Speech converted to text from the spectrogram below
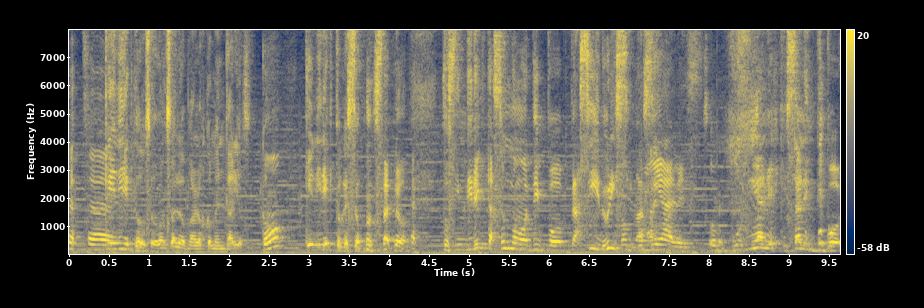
Qué directo sos, Gonzalo, para los comentarios. ¿Cómo? Qué directo que sos, Gonzalo. Tus indirectas son como tipo así, Son durísimas. puñales. Son puñales que salen tipo...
